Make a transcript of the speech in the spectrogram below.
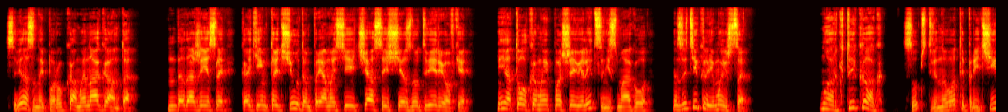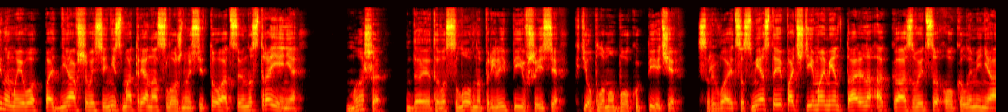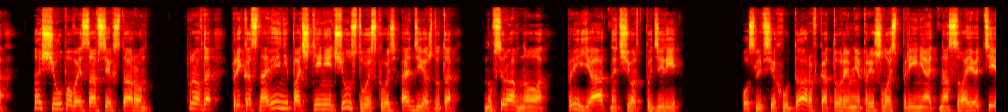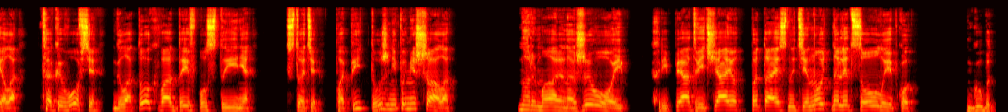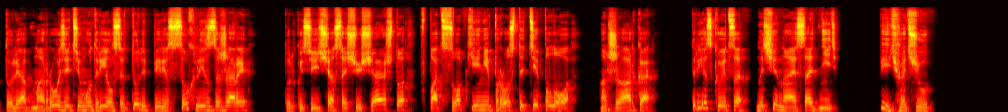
Связанный по рукам и ногам-то. Да даже если каким-то чудом прямо сейчас исчезнут веревки, я толком и пошевелиться не смогу. Затекли мышцы. «Марк, ты как?» Собственно, вот и причина моего поднявшегося, несмотря на сложную ситуацию, настроения. Маша, до этого словно прилепившаяся к теплому боку печи, срывается с места и почти моментально оказывается около меня, ощупывая со всех сторон. Правда, прикосновений почти не чувствую сквозь одежду-то, но все равно приятно, черт подери. После всех ударов, которые мне пришлось принять на свое тело, так и вовсе глоток воды в пустыне. Кстати, попить тоже не помешало. «Нормально, живой», — хрипя отвечаю, пытаясь натянуть на лицо улыбку. Губы то ли обморозить умудрился, то ли пересохли из-за жары. Только сейчас ощущаю, что в подсобке не просто тепло, а жарко трескаются, начиная соднить. Пить хочу.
